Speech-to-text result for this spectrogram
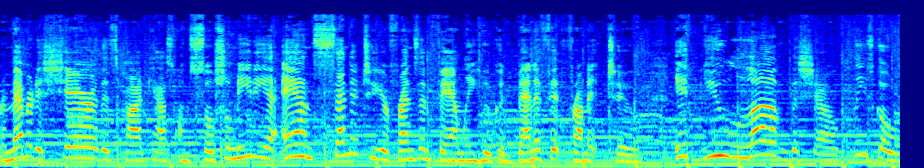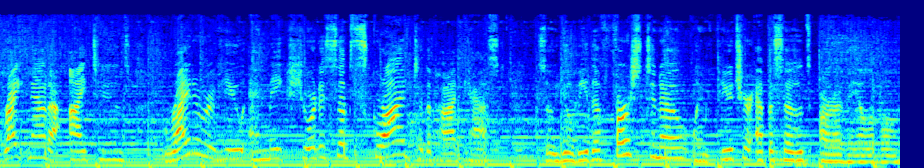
Remember to share this podcast on social media and send it to your friends and family who could benefit from it too. If you love the show, please go right now to iTunes, write a review, and make sure to subscribe to the podcast so you'll be the first to know when future episodes are available.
